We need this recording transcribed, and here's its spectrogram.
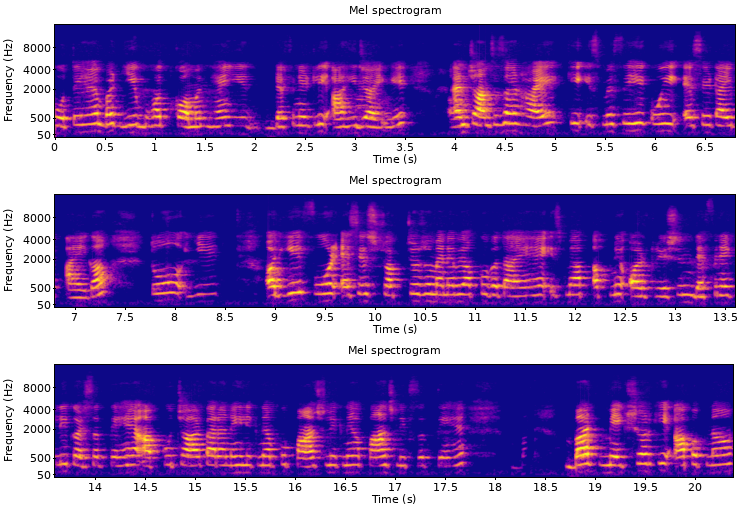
होते हैं बट ये बहुत कॉमन है, ये डेफिनेटली आ ही जाएँगे। एंड चांसेस आर हाई कि इसमें से ही कोई ऐसे टाइप आएगा। तो ये और ये फोर ऐसे स्ट्रक्चर जो मैंने अभी आपको बताए हैं, इसमें आप अपने ऑल्ट्रेशन डेफिनेटली कर सकते हैं। आपको चार पैरा नहीं लिखने, आपको पाँच लिखने, आप पाँच लिख सकते हैं। बट मेक श्योर कि आप अपना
